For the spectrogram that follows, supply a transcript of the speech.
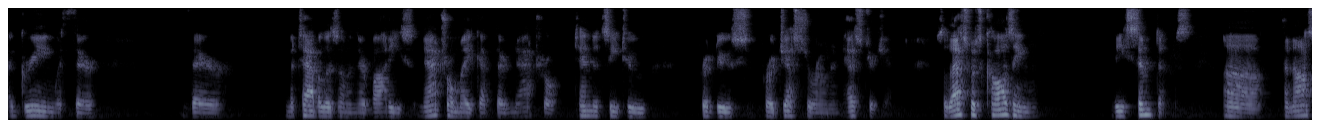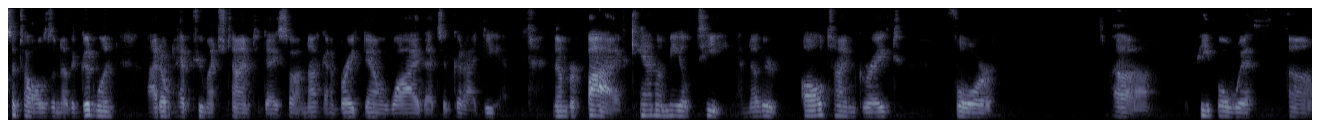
agreeing with their their metabolism and their body's natural makeup, their natural tendency to produce progesterone and estrogen. So that's what's causing these symptoms. Uh, inositol is another good one. I don't have too much time today, so I'm not going to break down why that's a good idea. Number five, chamomile tea, another all-time great for uh, people with uh,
